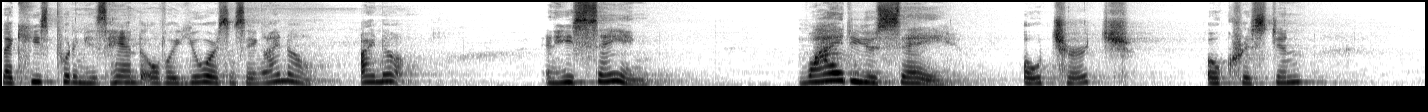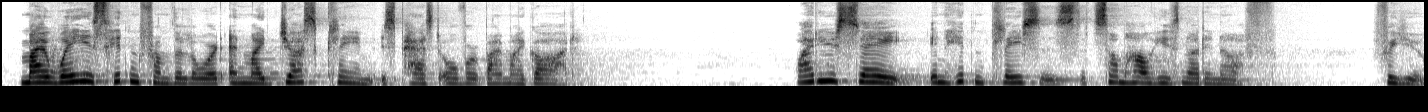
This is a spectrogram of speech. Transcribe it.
like He's putting His hand over yours and saying, I know, I know. And He's saying, Why do you say, O church, O Christian, my way is hidden from the Lord, and my just claim is passed over by my God. Why do you say in hidden places that somehow He's not enough for you?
